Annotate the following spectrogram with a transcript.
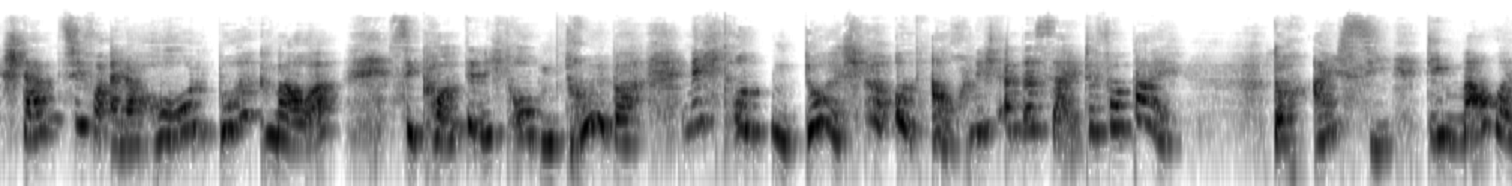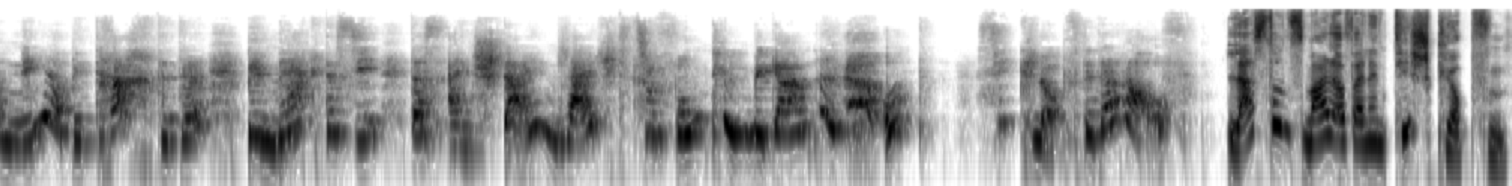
stand sie vor einer hohen Burgmauer. Sie konnte nicht oben drüber, nicht unten durch und auch nicht an der Seite vorbei. Doch als sie die Mauer näher betrachtete, bemerkte sie, dass ein Stein leicht zu funkeln begann und sie klopfte darauf. Lasst uns mal auf einen Tisch klopfen.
